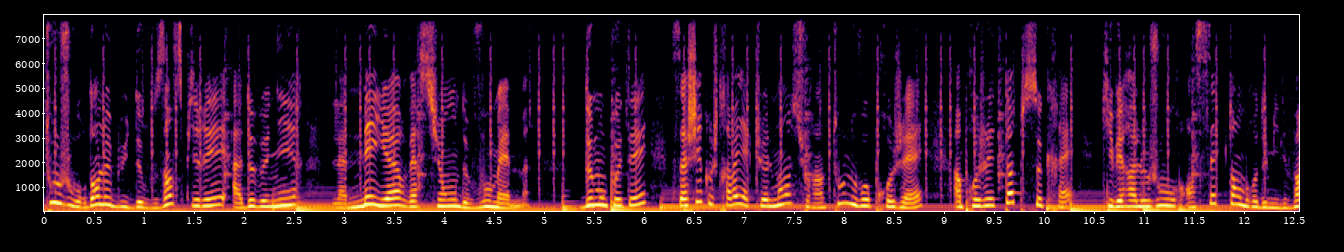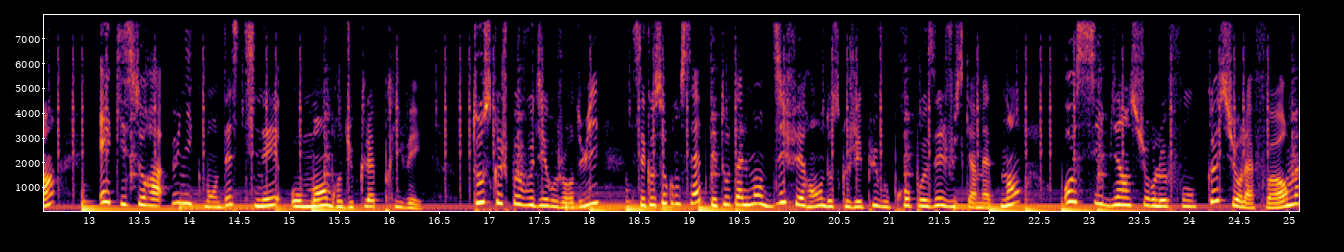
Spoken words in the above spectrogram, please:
toujours dans le but de vous inspirer à devenir la meilleure version de vous-même. De mon côté, sachez que je travaille actuellement sur un tout nouveau projet, un projet top secret qui verra le jour en septembre 2020 et qui sera uniquement destiné aux membres du club privé. Tout ce que je peux vous dire aujourd'hui, c'est que ce concept est totalement différent de ce que j'ai pu vous proposer jusqu'à maintenant, aussi bien sur le fond que sur la forme,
